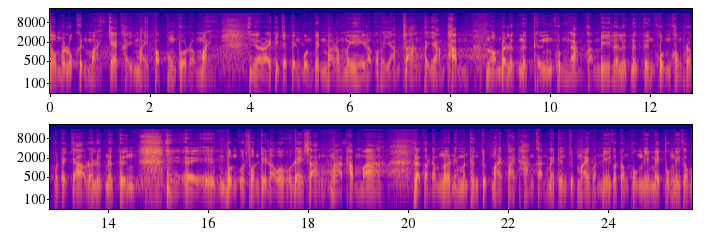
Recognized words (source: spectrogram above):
ล้มแล้วลุกขึ้นใหม่ แก้ไขใหม่ ปรับปรุงตัวเราใหม่ อะไรที่จะเป็นบุญเป็นบารมี เราก็พยายามสร้างพยายามทำน้อมระลึกนึกถึงคุณงามความดีระลึกนึกถึงคุณของพระพุทธเจ้าระลึกนึกถึงบุญกุศลที่เราได้สร้างมาทำมา แล้วก็ดำเนินให้มันถึงจุดหมายปลายทางกัน ไม่ถึงจุดหมายวันนี้ก็ต้องพรุ่งนี้ไม่พรุ่งนี้ก็บ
